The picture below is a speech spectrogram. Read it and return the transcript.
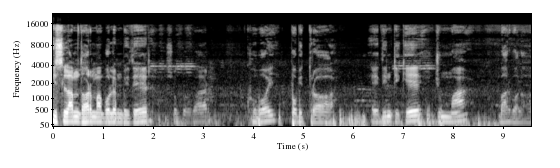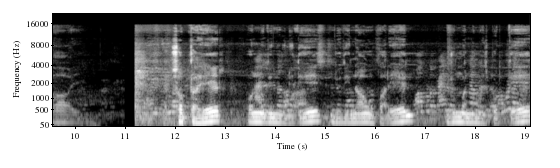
ইসলাম ধর্মাবলম্বীদের শুক্রবার খুবই পবিত্র। এই দিনটিকে জুম্মা বার বলা হয়। সপ্তাহের অন্য দিনগুলিতে যদি নাও পারেন, জুম্মার নামাজ পড়তে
